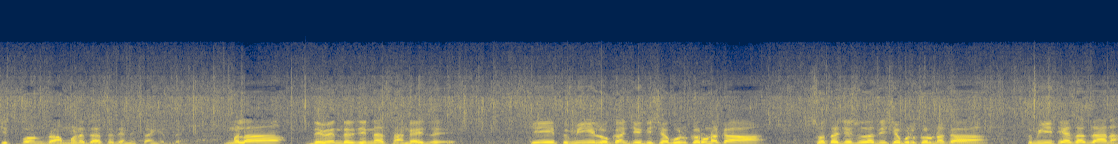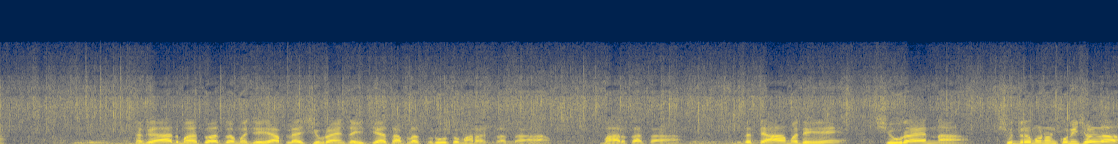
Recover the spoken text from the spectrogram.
चितपावन ब्राह्मणच असं त्यांनी सांगितलं. मला देवेंद्रजींना सांगायचं आहे की तुम्ही लोकांची दिशाभूल करू नका. स्वतःची सुद्धा दिशाभूल करू नका. तुम्ही इतिहासात जा ना. सगळ्यात महत्त्वाचं म्हणजे आपल्या शिवरायांचा इतिहास आपला सुरू होतो महाराष्ट्राचा भारताचा. तर त्यामध्ये शिवरायांना शूद्र म्हणून कुणी छळलं?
